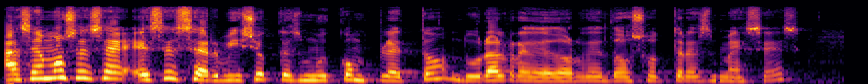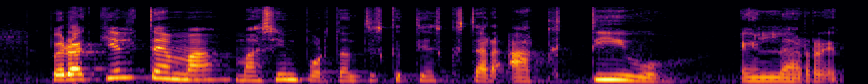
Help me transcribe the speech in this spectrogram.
hacemos ese, ese servicio que es muy completo, dura alrededor de dos o tres meses, pero aquí el tema más importante es que tienes que estar activo en la red,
